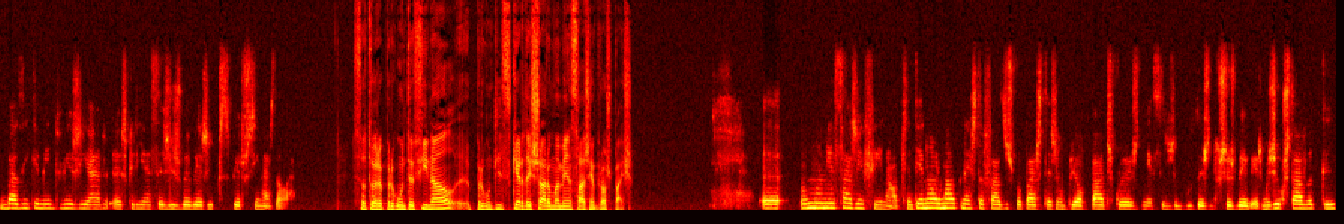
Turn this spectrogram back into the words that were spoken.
basicamente vigiar as crianças e os bebês e perceber os sinais da alarme. Doutora, pergunta final, pergunto-lhe se quer deixar uma mensagem para os pais. Uh, uma mensagem final. Portanto, é normal que nesta fase os papais estejam preocupados com as doenças agudas dos seus bebês, mas eu gostava que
